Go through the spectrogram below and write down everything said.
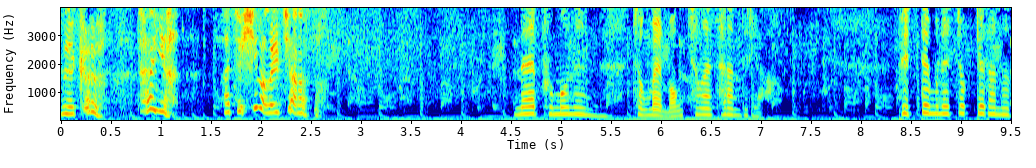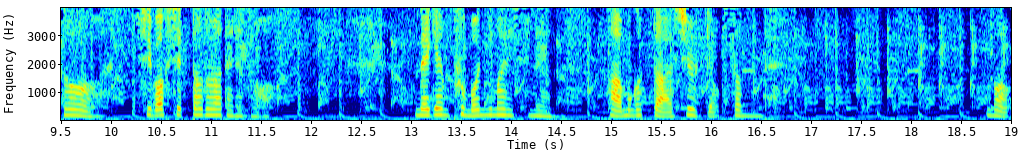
메카루, 다행이야. 아직 희망을 잃지 않았어. 내 부모는 정말 멍청한 사람들이야. 빚 때문에 쫓겨다녀도 집 없이 떠돌아다녀도 내겐 부모님만 있으면 아무것도 아쉬울 게 없었는데. 뭐,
